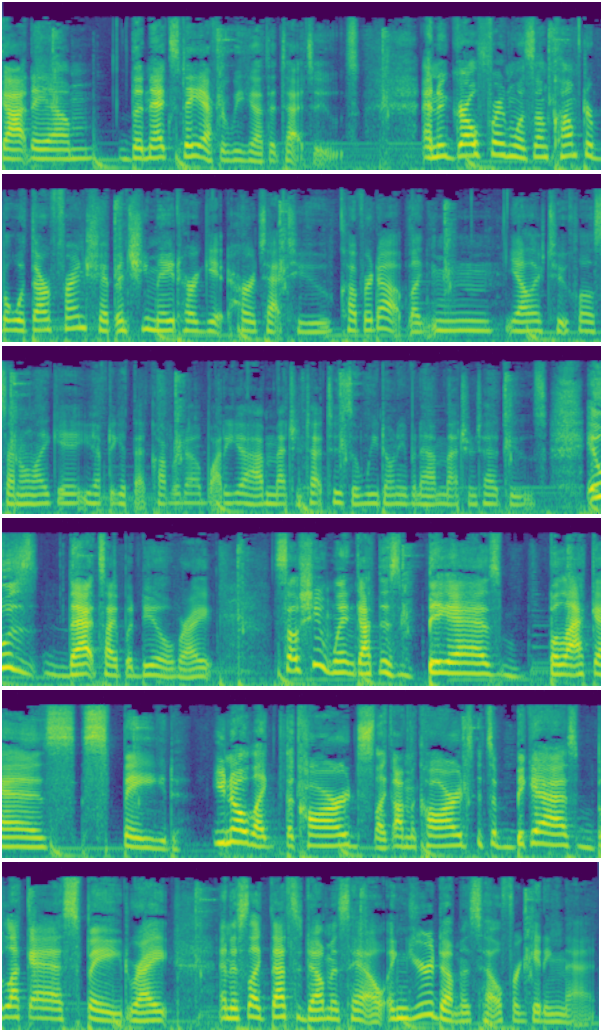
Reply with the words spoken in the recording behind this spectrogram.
goddamn the next day after we got the tattoos. And the girlfriend was uncomfortable with our friendship and she made her get her tattoo covered up. Like, mm, y'all are too close. I don't like it. You have to get that covered up. Why do y'all have matching tattoos and we don't even have matching tattoos? It was that type of deal, right? So she went, got this big ass, black ass spade you know, like the cards, like on the cards, it's a big ass, black ass spade, right? And it's like, that's dumb as hell. And you're dumb as hell for getting that.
